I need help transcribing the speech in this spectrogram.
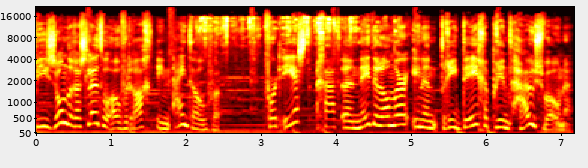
bijzondere sleuteloverdracht in Eindhoven. Voor het eerst gaat een Nederlander in een 3D-geprint huis wonen.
